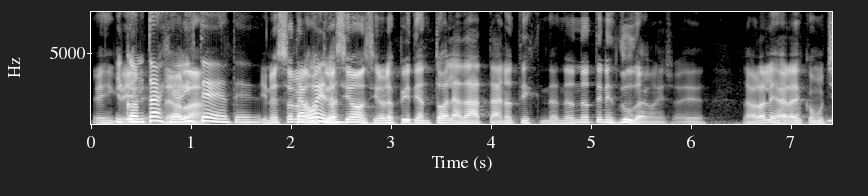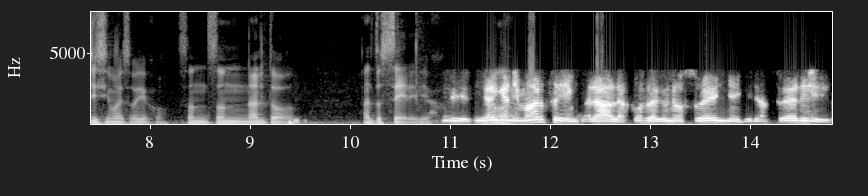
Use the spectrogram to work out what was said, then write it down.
Es Y contagia. ¿viste? Te- y no es solo la bueno. motivación, sino los pibes te dan toda la data, no, te- no, no, no tenés duda con ello. eh. La verdad les agradezco muchísimo eso, viejo. Son, son altos altos seres, viejo. Sí, sí, hay que animarse y encarar las cosas que uno sueña y quiere hacer y,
